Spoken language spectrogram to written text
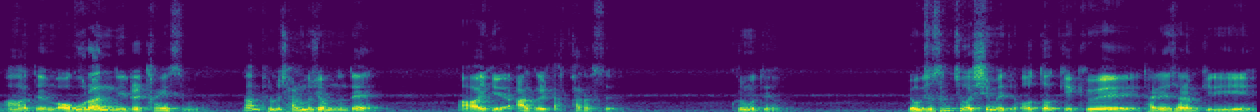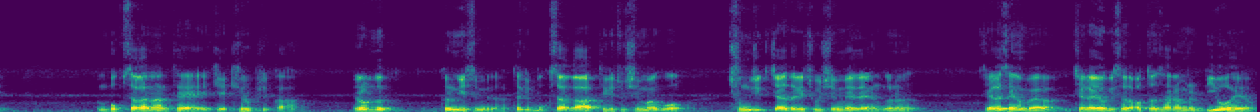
아, 억울한 일을 당했습니다. 난 별로 잘못이 없는데 아 이게 악을 딱 받았어요. 그러면 돼요. 여기서 상처가 심해져. 어떻게 교회 다니는 사람끼리 목사가 나한테 이렇게 괴롭힐까? 여러분도 그런 게 있습니다. 특히 목사가 되게 조심하고 중직자들이 조심해야 되는 거는 제가 생각해봐요. 제가 여기서 어떤 사람을 미워해요.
